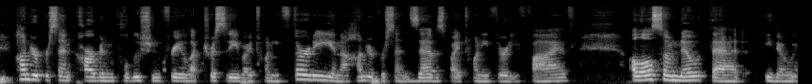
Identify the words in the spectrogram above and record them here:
100% carbon pollution free electricity by 2030 and 100% ZEVs by 2035. I'll also note that, you know,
